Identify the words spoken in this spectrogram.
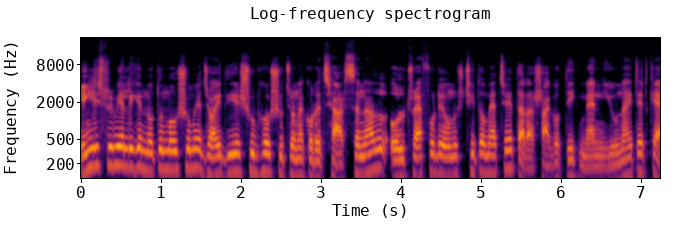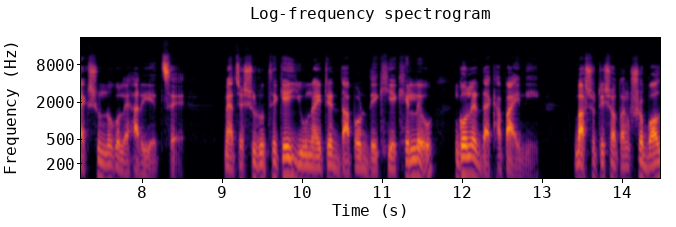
ইংলিশ প্রিমিয়ার লিগের নতুন মৌসুমে জয় দিয়ে শুভ সূচনা করেছে আর্সেনাল। ওল্ড ট্র্যাফোর্ডে অনুষ্ঠিত ম্যাচে তারা স্বাগতিক ম্যান ইউনাইটেডকে এক শূন্য গোলে হারিয়েছে। ম্যাচের শুরু থেকেই ইউনাইটেড দাপট দেখিয়ে খেললেও গোলের দেখা পায়নি। বাষট্টি শতাংশ বল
